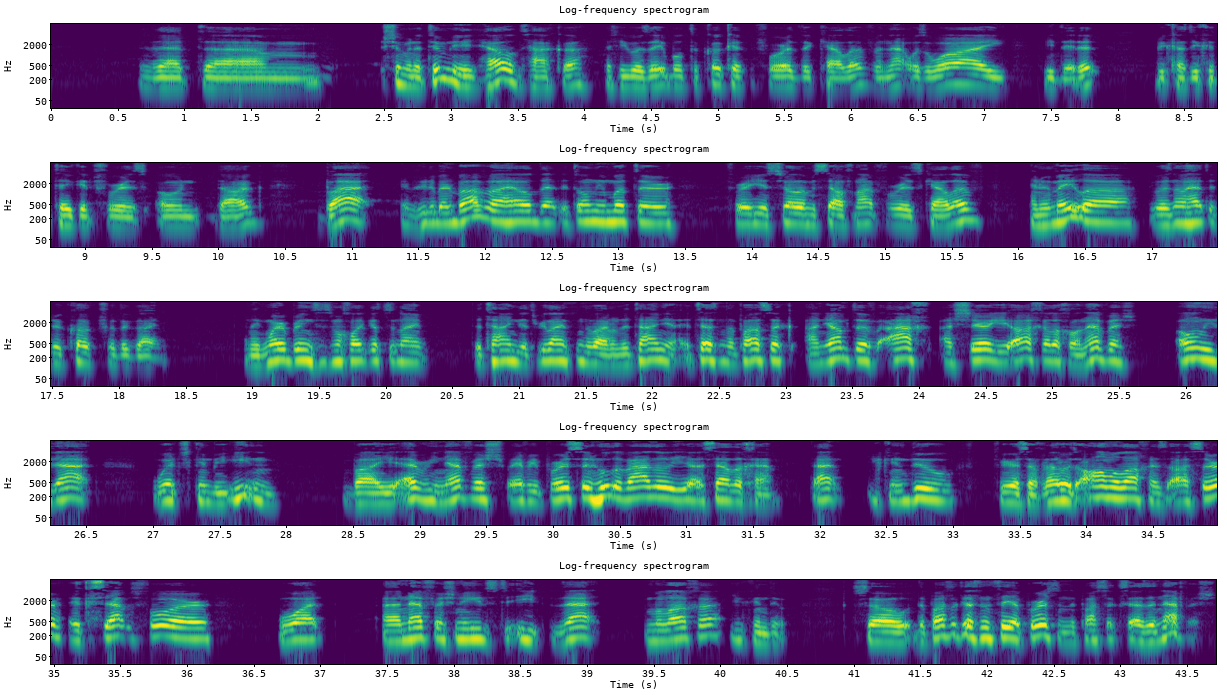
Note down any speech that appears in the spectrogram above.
that um, Shimon Atimni held Taka, that he was able to cook it for the kalev, and that was why he did it because he could take it for his own dog. But Yehuda ben Bava held that it's only mutter for Yisrael himself, not for his kalev. And Mamela, there was no heter to cook for the guy. And the Gemara brings this machlekes tanaim. The Tanya, three lines from the bottom. The Tanya, it says in the pasuk, "An yamtiv ach asher nefesh." Only that which can be eaten by every nefesh, by every person, hu levado lechem. That you can do for yourself. In other words, all malach is aser, except for what a nefesh needs to eat. That malacha you can do. So the pasuk doesn't say a person. The pasuk says a nefesh.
